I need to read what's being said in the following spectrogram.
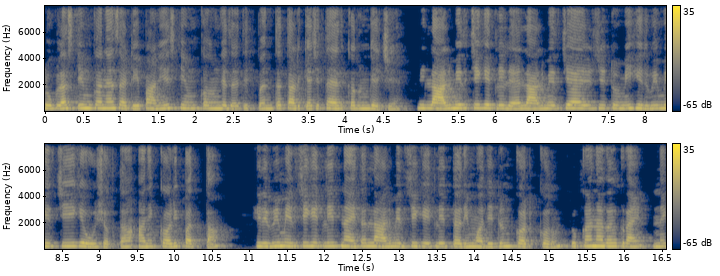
ढोकळा स्टीम करण्यासाठी पाणी स्टीम करून घ्यायचं आहे तिथपर्यंत तडक्याची तयारी करून घ्यायची. आहे मी लाल मिरची घेतलेली आहे. लाल मिरचीऐवजी तुम्ही हिरवी मिरचीही घेऊ शकता आणि कढीपत्ता हिरवी मिरची घेतलीत नाही तर लाल मिरची घेतली तरी मधीतून कट करून सुका नारळ ग्राइंडने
